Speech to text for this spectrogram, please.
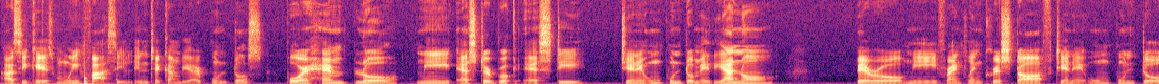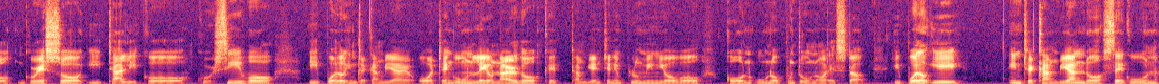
Así que es muy fácil intercambiar puntos. Por ejemplo, mi Esterbrook Esti tiene un punto mediano, pero mi Franklin Christoph tiene un punto grueso, itálico, cursivo y puedo intercambiar. O tengo un Leonardo que también tiene un plumín Yovo con 1.1 stub. Y puedo ir intercambiando según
